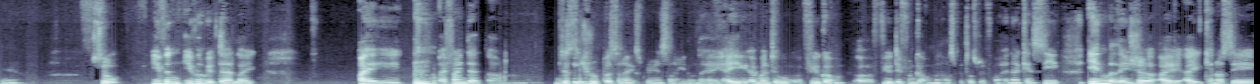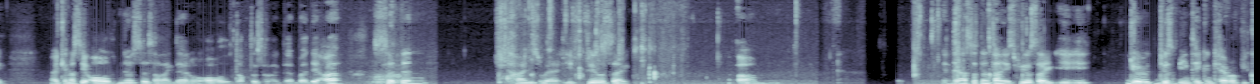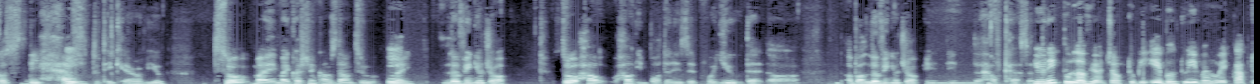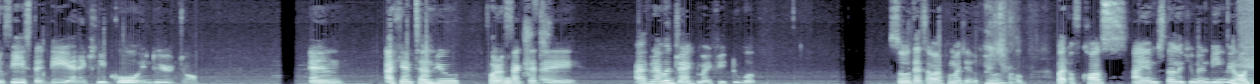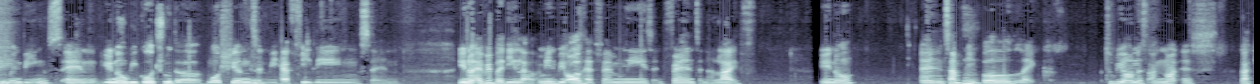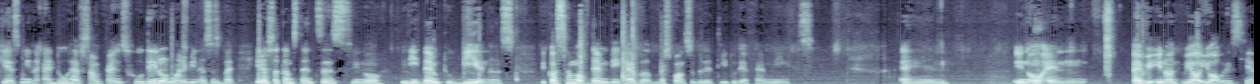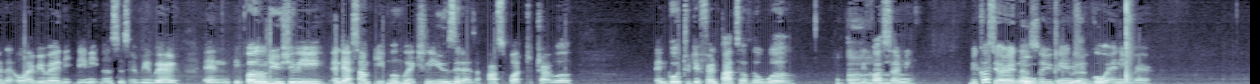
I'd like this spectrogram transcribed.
Yeah. So even even with that, like, I I find that um just through personal experience, like, you know, like I, I went to a few gov- a few different government hospitals before, and I can see in Malaysia, I I cannot say. I cannot say all nurses are like that or all doctors are like that, but there are certain times where it feels like um there are certain times it feels like it, it, you're just being taken care of because they have Mm. to take care of you so my my question comes down to Mm. like loving your job so how how important is it for you that uh about loving your job in in the healthcare setting You need to love your job to be able to even wake up to face that day and actually go and do your job. And I can tell you for a Oh, fact that. I I've never dragged my feet to work. So that's how, how much I love my Mm. job. But of course, I am still a human being. We're all human beings, and you know we go through the motions Yeah. and we have feelings, and you know everybody. I mean, we all have families and friends and a life, you know. And some Mm. people, like, to be honest, are not as lucky as me. Like, I do have some friends who they don't want to be nurses, but you know, circumstances, you know, lead them to be a nurse because some of them they have a responsibility to their families, and you know, and every you know, we all, you always hear that oh, everywhere need, they need nurses everywhere, and people usually, and there are some people who Mhm. actually use it as a passport to travel and go to different parts of the world because I Uh, mean, because you're a nurse, Oh, so you you can, can actually go anywhere.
